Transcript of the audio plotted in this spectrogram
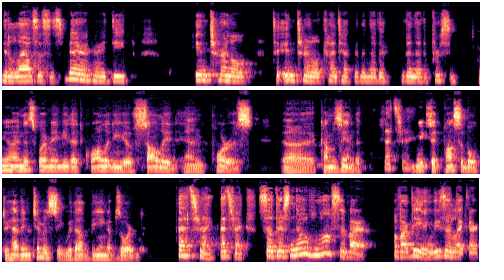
it allows us this very very deep internal to internal contact with another with another person. Yeah, and that's where maybe that quality of solid and porous uh, comes in. That that's right. Makes it possible to have intimacy without being absorbed. That's right. That's right. So there's no loss of our of our being. These are like our,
